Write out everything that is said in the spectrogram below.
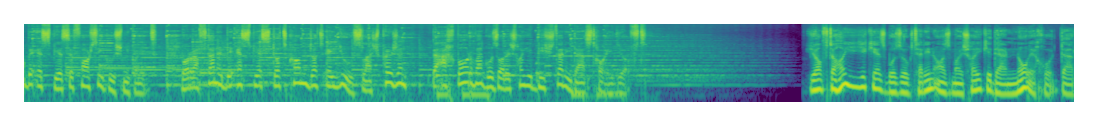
به اسپیس فارسی گوش می کنید. با رفتن به sbs.com.au به اخبار و گزارش های بیشتری دست خواهید یافت. یافته های یکی از بزرگترین آزمایش هایی که در نوع خود در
